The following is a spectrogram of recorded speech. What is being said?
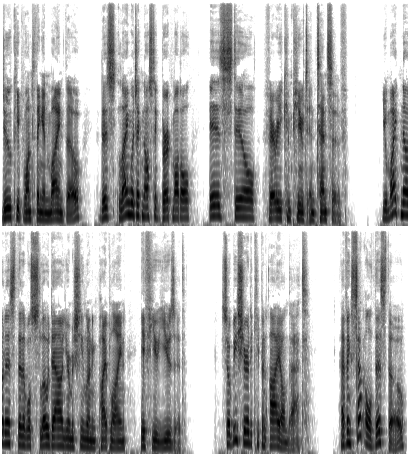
do keep one thing in mind though. This language agnostic BERT model is still very compute intensive. You might notice that it will slow down your machine learning pipeline if you use it. So be sure to keep an eye on that. Having said all this though,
